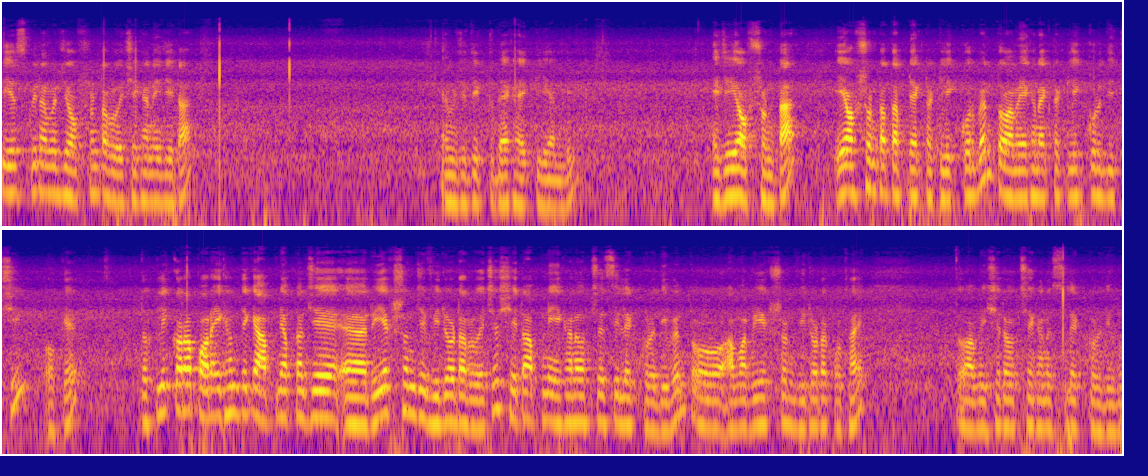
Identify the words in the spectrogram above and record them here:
পিএসপি নামের যে অপশনটা রয়েছে এখানে যেটা। আমি যদি একটু দেখাই ক্লিয়ারলি এই যে এই অপশনটা এই অপশনটাতে আপনি একটা ক্লিক করবেন, তো আমি এখানে একটা ক্লিক করে দিচ্ছি ওকে তো ক্লিক করার পরে এখান থেকে আপনি আপনার যে রিয়াকশন যে ভিডিওটা রয়েছে, সেটা আপনি এখানে হচ্ছে সিলেক্ট করে দিবেন। তো আমার রিয়াকশন ভিডিওটা কোথায়? তো আমি সেটা হচ্ছে এখানে সিলেক্ট করে দিব।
